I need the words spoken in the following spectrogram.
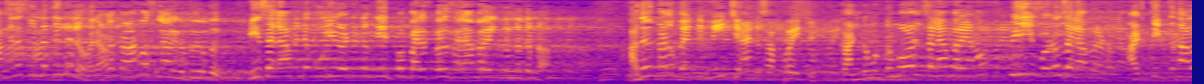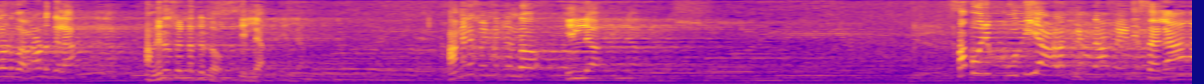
അങ്ങനെ സുന്നത്തില്ലല്ലോ ഒരാളെ കാണുമ്പോൾ വലൈക്കും ഈ സലാമിന്റെ കൂലി കേട്ടിട്ട് ഇപ്പൊ പരസ്പരം സലാം പറയൽ തിന്നിട്ടുണ്ടോ? അത് നിങ്ങൾ മീറ്റ് ആൻഡ് സെപ്പറേറ്റ് കണ്ടുമുട്ടുമ്പോൾ സലാം പറയണം പിരിയുമ്പോഴും സലാം പറയണം. അടുത്തിരിക്കുന്ന ആളോട് പറഞ്ഞു കൊടുക്കില്ല അങ്ങനെ സുന്നത്തുണ്ടോ ഇല്ല. അങ്ങനെ സുന്നത്തുണ്ടോ ഇല്ല. അപ്പൊ ഒരു പുതിയ ആളെ കിട്ടാൻ വേണ്ടി സലാം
